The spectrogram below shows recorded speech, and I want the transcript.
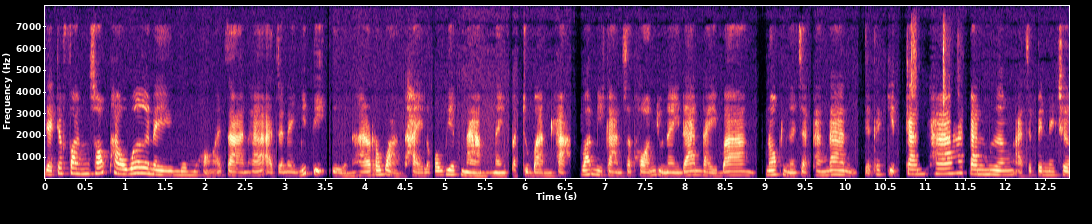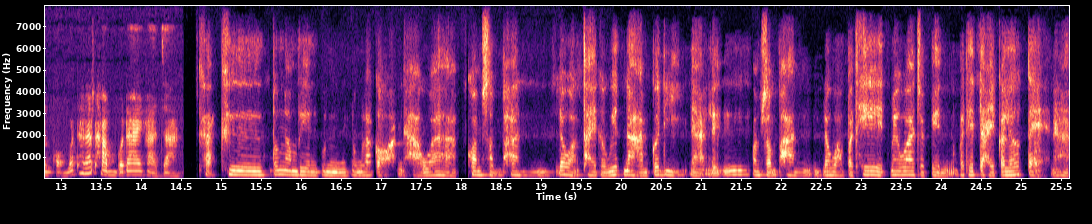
อยากจะฟังซอฟต์พาวเวอร์ในมุมของอาจารย์นะคะอาจจะในมิติอื่นนะคะระหว่างไทยแล้วก็เวียดนามในปัจจุบันค่ะ ว่ามีการสะท้อนอยู่ในด้านใดบ้าง นอกเหนือจากทางด้านเศรษฐกิจการค้าการเมืองอาจจะเป็นในเชิงของวัฒนธรรมก็ได้ค่ะอาจารย์ ค่ะ คือต้องนำเรียนคุณนงละก่อนนะคะว่าความสัมพันธ์ระหว่างไทยกับเวียดนามก็ดีนะหรือความสัมพันธ์ระหว่างประเทศไม่ว่าจะเป็นประเทศใดก็แล้วแต่นะคะ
